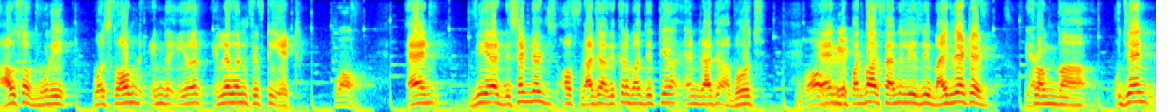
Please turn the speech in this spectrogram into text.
house of Muli was formed in the year 1158 वाह and we are descendants of Raja Vikramaditya and Raja Abhoj and the Parmar is we migrated from Ujjain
